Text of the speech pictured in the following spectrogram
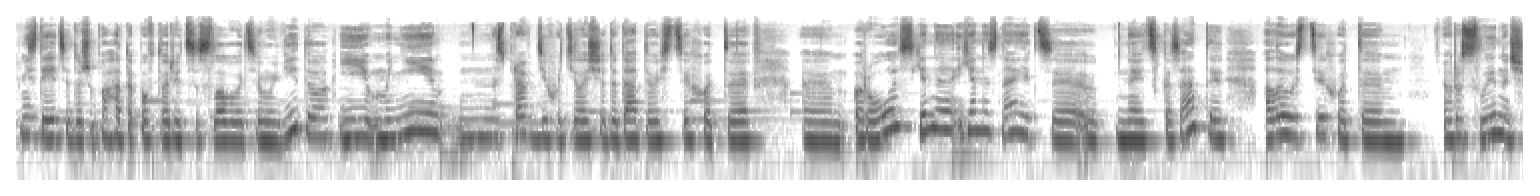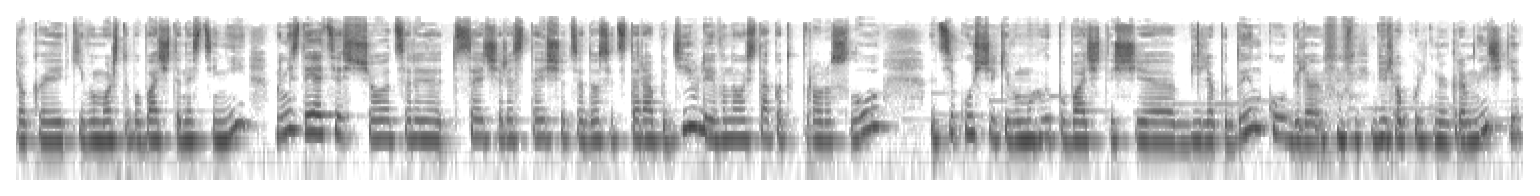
мені здається, дуже багато повторюю це слово у цьому відео. І мені насправді хотілося ще додати ось цих от. Е, ем, роз, я не я не знаю, як це е, навіть сказати, але ось цих от ем, рослиночок, які ви можете побачити на стіні. Мені здається, що це це через те, що це досить стара будівля, і воно ось так от проросло. Ці кущики ви могли побачити ще біля будинку, біля, біля окультної крамнички.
